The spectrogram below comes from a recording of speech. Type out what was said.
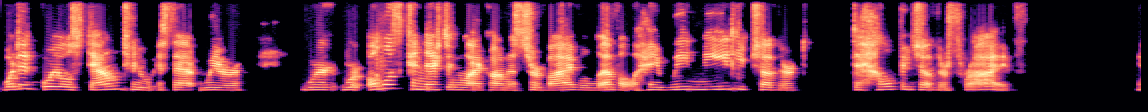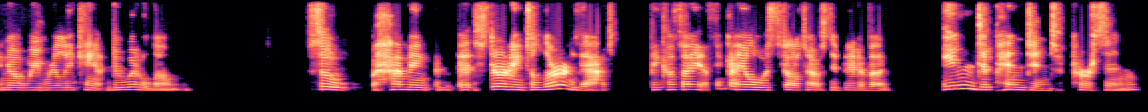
what it boils down to is that we're, we're, we're almost connecting like on a survival level. Hey, we need each other to help each other thrive. You know, we really can't do it alone. So having, uh, starting to learn that, because I, I think I always felt I was a bit of an independent person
